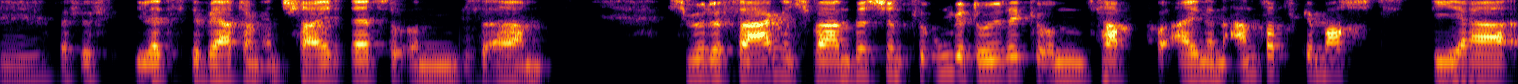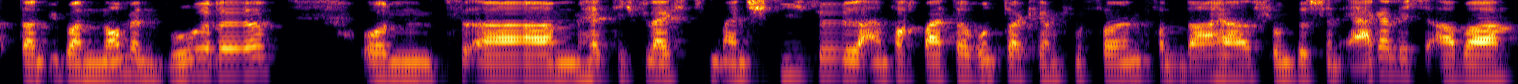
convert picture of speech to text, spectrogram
Mhm. Das ist die letzte Wertung entscheidet und ähm, ich würde sagen, ich war ein bisschen zu ungeduldig und habe einen Ansatz gemacht, der dann übernommen wurde. Und ähm, hätte ich vielleicht meinen Stiefel einfach weiter runterkämpfen sollen. Von daher schon ein bisschen ärgerlich, aber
